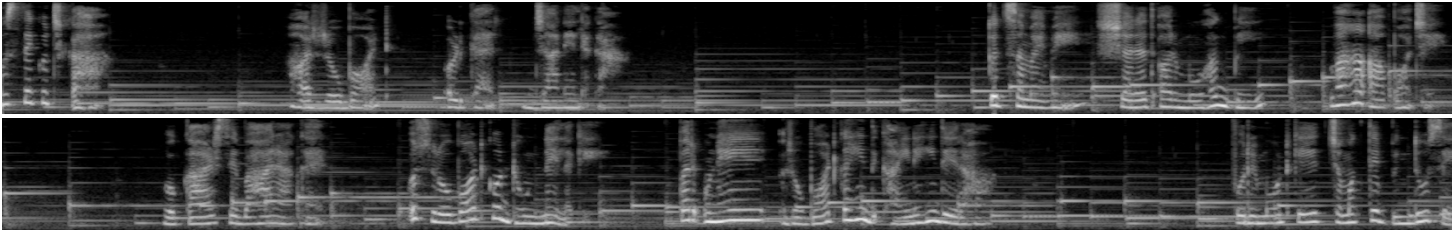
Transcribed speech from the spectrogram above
उससे कुछ कहा। और रोबोट उड़कर जाने लगा। कुछ समय में शरद और मोहक भी वहाँ आ पहुँचे। वो कार से बाहर आकर उस रोबोट को ढूँढने लगे, पर उन्हें रोबोट कहीं दिखाई नहीं दे रहा। वो रिमोट के चमकते बिंदु से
